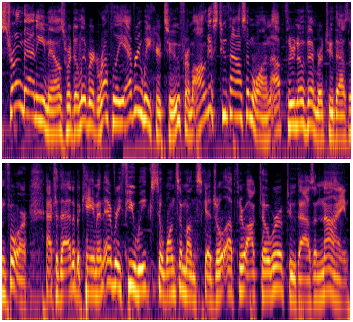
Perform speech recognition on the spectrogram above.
Strong Bad emails were delivered roughly every week or two from August 2001 up through November 2004. After that, it became an every few weeks to once a month schedule up through October of 2009,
